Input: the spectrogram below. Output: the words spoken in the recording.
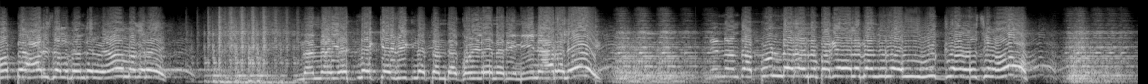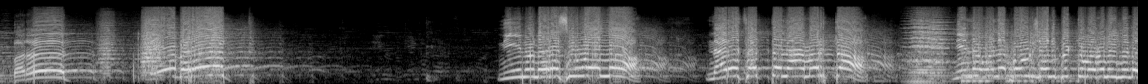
ಬೊಬ್ಬೆ ಆರಿಸಲು ಬಂದರು ಯಾ ಮಗರೇ ನನ್ನ ಯಜ್ಞಕ್ಕೆ ವಿಘ್ನ ತಂದ ಗುಳ್ಳೆನರಿ ನೀನಾರಲೇ. ನಿನ್ನಂತ ಪುಂಡರನ್ನು ಬಗೆಯಲು ಬಂದಿರುವ ಈ ಉಗ್ರ ನರಸಿಂಹ. ಭರತ್, ಏ ಭರತ್! ನೀನು ನರಸಿಂಹ ಅಲ್ಲ, ನರಸತ್ತ ನಾಮರ್ಥ ನಿನ್ನ ಒಣ ಪೌರುಷನ್ನು ಬಿಟ್ಟು ಮಗಳು ಇಲ್ಲಿಂದ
